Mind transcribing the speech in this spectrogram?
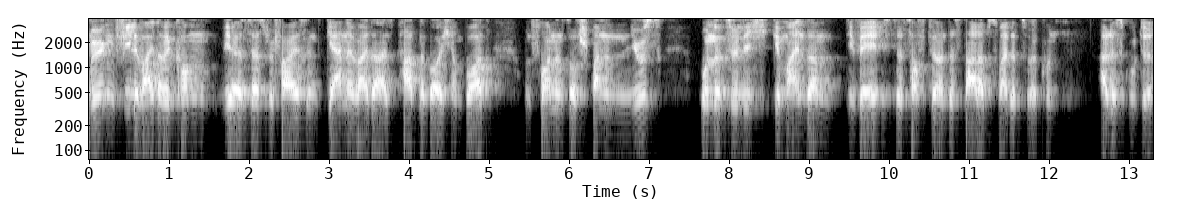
Mögen viele weitere kommen. Wir als Sestrify sind gerne weiter als Partner bei euch an Bord und freuen uns auf spannende News und natürlich gemeinsam die Welt der Software und der Startups weiter zu erkunden. Alles Gute.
